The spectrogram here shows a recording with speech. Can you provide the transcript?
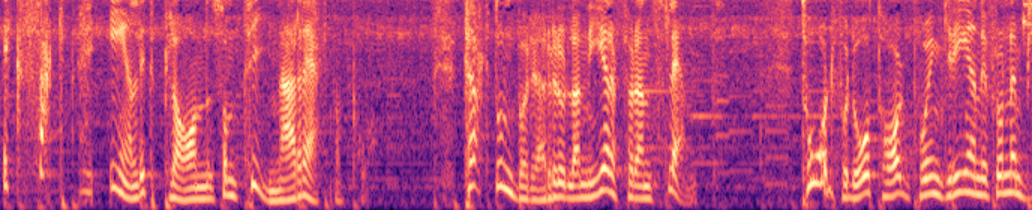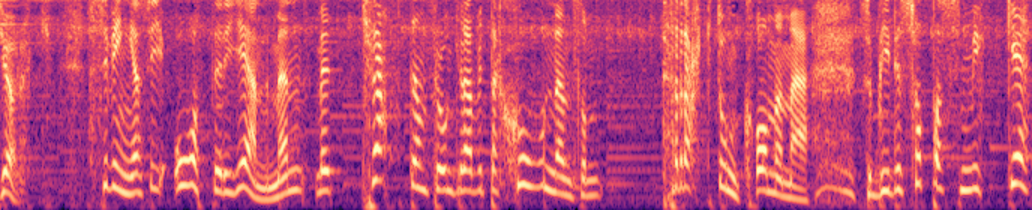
exakt enligt plan som Tina räknat på. Traktorn börjar rulla ner för en slänt. Tord får då tag på en gren ifrån en björk, svingar sig återigen men med kraften från gravitationen som traktorn kommer med så blir det så pass mycket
